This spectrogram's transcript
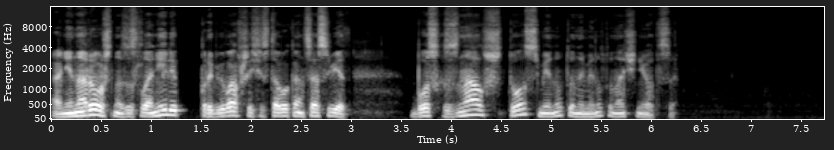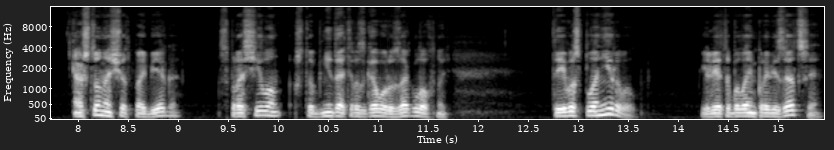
Они нарочно заслонили пробивавшийся с того конца свет. Босх знал, что с минуты на минуту начнется. «А что насчет побега?» — спросил он, чтобы не дать разговору заглохнуть. «Ты его спланировал? Или это была импровизация?»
